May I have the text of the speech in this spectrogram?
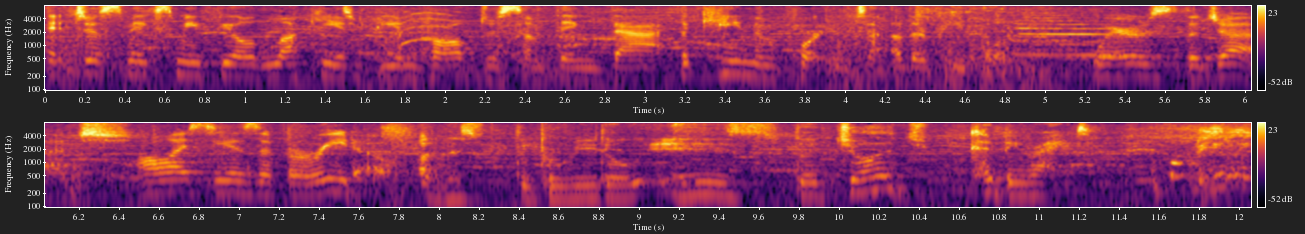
it just makes me feel lucky to be involved with something that became important to other people. Where's the judge? All I see is a burrito. Uh, Unless the burrito is the judge. Could be right. Really?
